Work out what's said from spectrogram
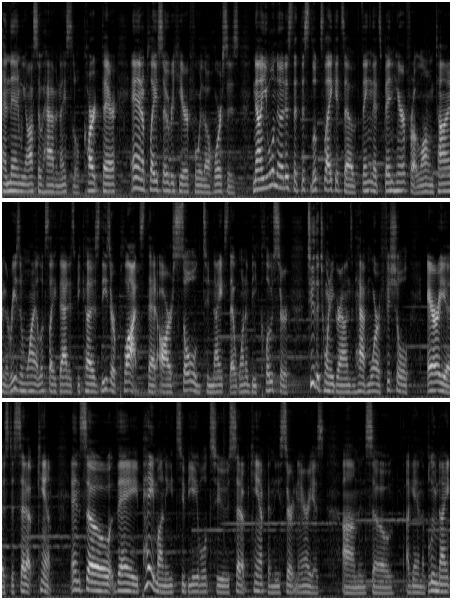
And then we also have a nice little cart there and a place over here for the horses. Now you will notice that this looks like it's a thing that's been here for a long time. The reason why it looks like that is because these are plots that are sold to knights that want to be closer to the tourney grounds and have more official areas to set up camp. And so they pay money to be able to set up camp in these certain areas. Um, and so, again, the Blue Knight,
